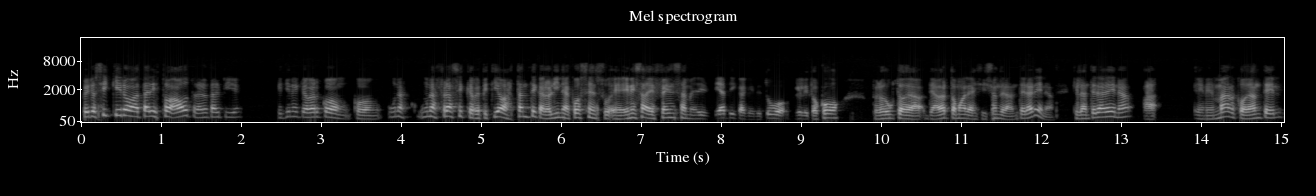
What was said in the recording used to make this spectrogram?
pero sí quiero atar esto a otra nota al pie, que tiene que ver con, una, frase que repetía bastante Carolina Cosa en, en esa defensa mediática que le, tuvo, que le tocó, producto de, haber tomado la decisión de la Antel Arena. Que la Antel Arena, en el marco de Antel,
